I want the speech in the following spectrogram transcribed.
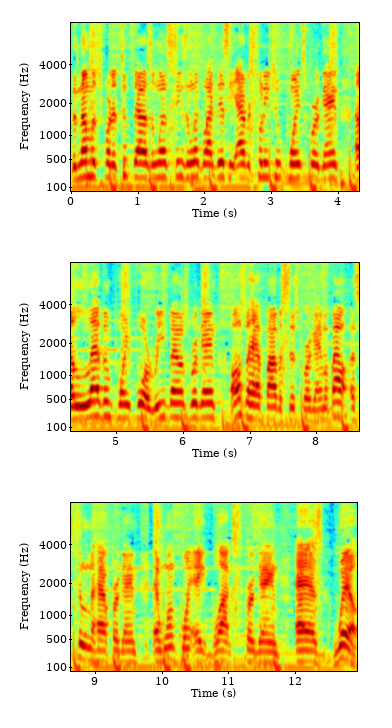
The numbers for the 2001 season look like this. He averaged 22 points per game, 11.4 rebounds per game, also had 5 assists per game, about a steal and a half per game, and 1.8 blocks per game as well.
